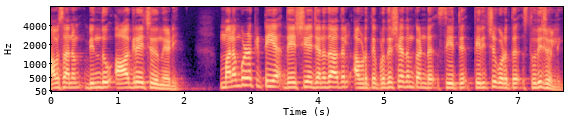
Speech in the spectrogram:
അവസാനം ബിന്ദു ആഗ്രഹിച്ചത് നേടി. മലമ്പുഴ കിട്ടിയ ദേശീയ ജനതാദൾ അവിടുത്തെ പ്രതിഷേധം കണ്ട് സീറ്റ് തിരിച്ചുകൊടുത്ത് സ്തുതി ചൊല്ലി.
